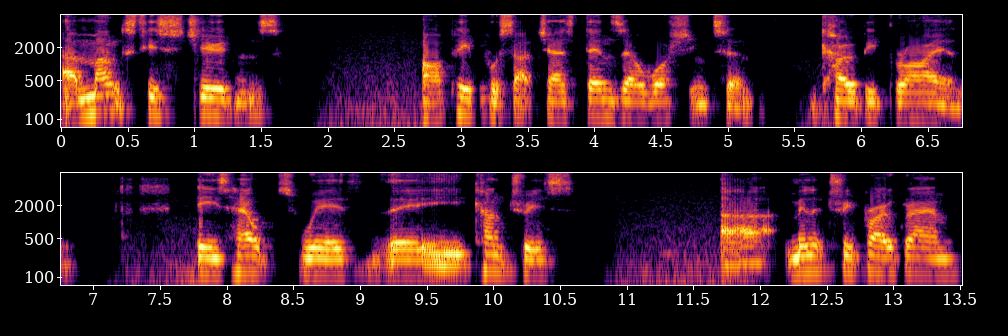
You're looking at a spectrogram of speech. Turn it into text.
Amongst his students are people such as Denzel Washington, Kobe Bryant. He's helped with the country's uh, military program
